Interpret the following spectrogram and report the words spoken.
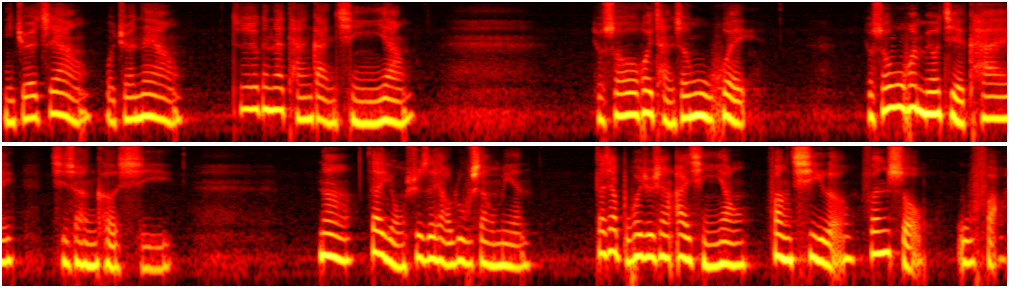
你觉得这样，我觉得那样，就是跟在谈感情一样，有时候会产生误会。有时候误会没有解开，其实很可惜。那在永续这条路上面，大家不会就像爱情一样放弃了、分手无法，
